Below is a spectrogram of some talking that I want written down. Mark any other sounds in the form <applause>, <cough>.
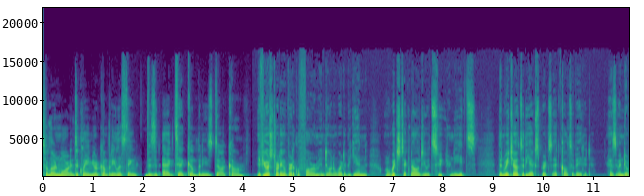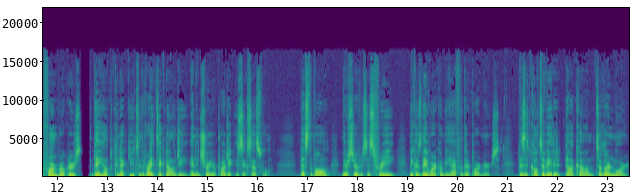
To learn more and to claim your company listing, visit agtechcompanies.com. If you are starting a vertical farm and don't know where to begin or which technology would suit your needs, then reach out to the experts at Cultivatd. As indoor farm brokers, they help connect you to the right technology and ensure your project is successful. Best of all, their service is free because they work on behalf of their partners. Visit cultivatd.com to learn more.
